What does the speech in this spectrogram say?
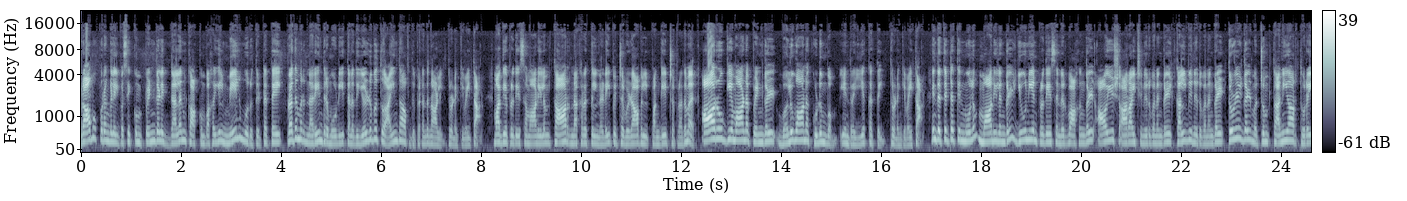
கிராமப்புறங்களில் வசிக்கும் பெண்களின் நலன் காக்கும் வகையில் மேலும் ஒரு திட்டத்தை பிரதமர் நரேந்திர மோடி தனது எழுபத்து ஐந்தாவது பிறந்த நாளில் தொடங்கி வைத்தார். மத்திய பிரதேச மாநிலம் தார் நகரத்தில் நடைபெற்ற விழாவில் பங்கேற்ற பிரதமர் ஆரோக்கியமான பெண்கள் வலுவான குடும்பம் என்ற இயக்கத்தை தொடங்கி வைத்தார். இந்த திட்டத்தின் மூலம் மாநிலங்கள் யூனியன் பிரதேச நிர்வாகங்கள் ஆயுஷ் ஆராய்ச்சி நிறுவனங்கள் கல்வி நிறுவனங்கள் தொழில்கள் மற்றும் தனியார் துறை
